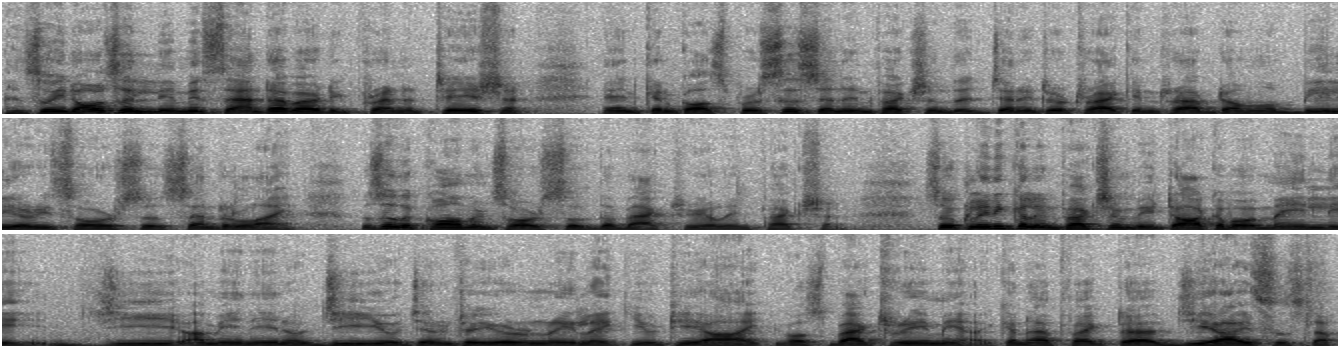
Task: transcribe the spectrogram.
and so it also limits antibiotic penetration and can cause persistent infection, the genital tract, intra-abdominal, biliary sources, uh, central line. Those are the common source of the bacterial infection. So clinical infection, we talk about mainly G, I mean, you know, GU, genitourinary, like UTI, it can cause bacteremia, it can affect uh, GI system,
